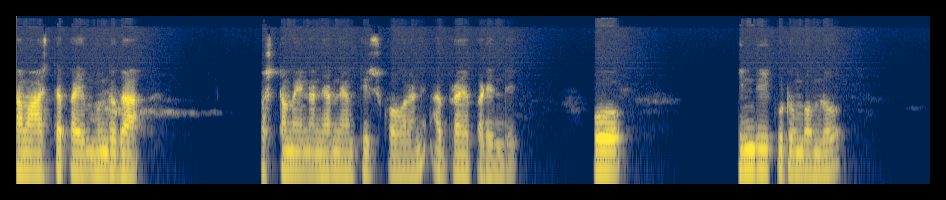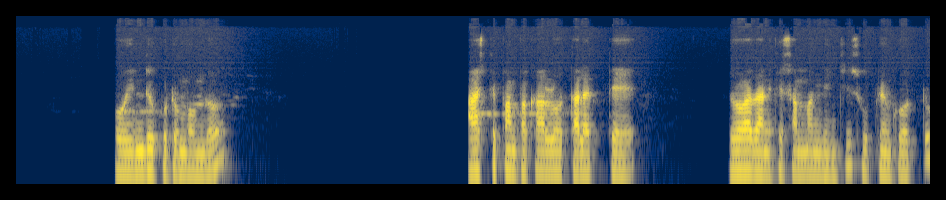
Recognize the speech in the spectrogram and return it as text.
తమ ఆస్తిపై ముందుగా స్పష్టమైన నిర్ణయం తీసుకోవాలని అభిప్రాయపడింది. ఓ హిందీ కుటుంబంలో ఓ హిందూ కుటుంబంలో ఆస్తి పంపకాల్లో తలెత్తే వివాదానికి సంబంధించి సుప్రీంకోర్టు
